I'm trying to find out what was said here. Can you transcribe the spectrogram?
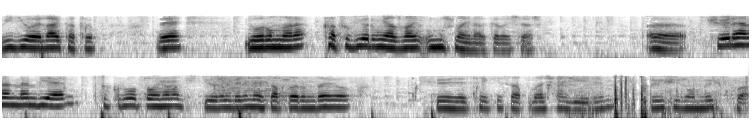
videoya like atıp ve yorumlara katılıyorum yazmayı unutmayın arkadaşlar. Ee, şöyle hemen ben bir yer Scroll oynamak istiyorum. Benim hesaplarımda yok. Şöyle tek hesaplaşma diyelim. 515 kupa.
